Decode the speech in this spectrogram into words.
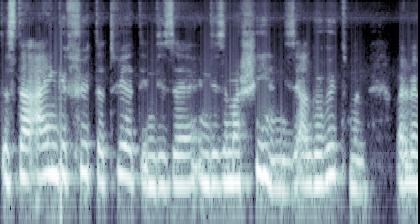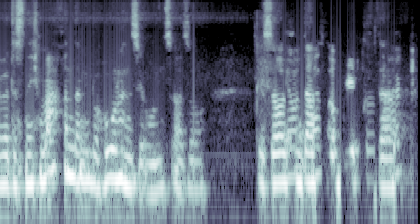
das da eingefüttert wird in diese, in diese Maschinen, diese Algorithmen. Weil wenn wir das nicht machen, dann überholen sie uns. Also wir sollten ja, das gesagt,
